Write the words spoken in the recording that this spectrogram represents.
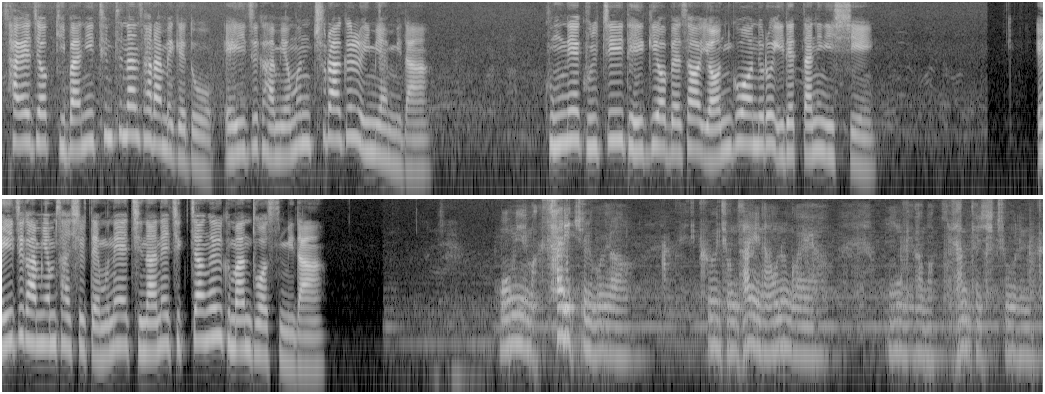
사회적 기반이 튼튼한 사람에게도 에이즈 감염은 추락을 의미합니다. 국내 굴지 대기업에서 연구원으로 일했다는 이 씨. 에이즈 감염 사실 때문에 지난해 직장을 그만두었습니다. 몸이 막 살이 찌고요. 그 증상이 나오는 거예요. 몸무게가 막 2, 3kg씩 찌고 그러니까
